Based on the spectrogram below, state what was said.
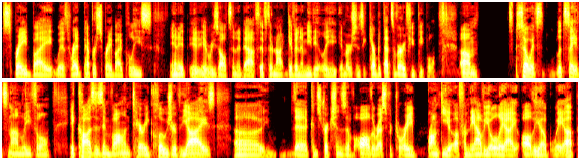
sprayed by with red pepper spray by police, and it, it, it results in a death if they're not given immediately emergency care. But that's very few people. Um, so it's let's say it's non-lethal. It causes involuntary closure of the eyes. Uh, the constrictions of all the respiratory bronchi uh, from the alveoli all the up, way up,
